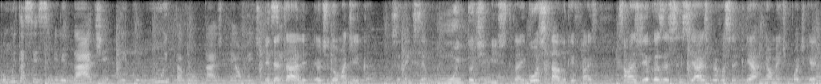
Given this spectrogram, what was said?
com muita sensibilidade e com muita vontade realmente. De e detalhe, eu te dou uma dica. Você tem que ser muito otimista tá? e gostar do que faz. São as dicas essenciais para você criar realmente um podcast.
